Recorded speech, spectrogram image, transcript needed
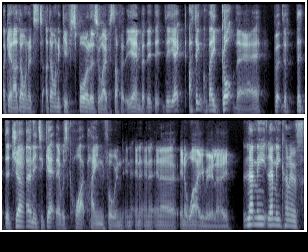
again I don't want to I don't want to give spoilers away for stuff at the end, but the, the, the I think they got there, but the, the the journey to get there was quite painful in in in, in a, in a in a way really. Let me let me kind of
